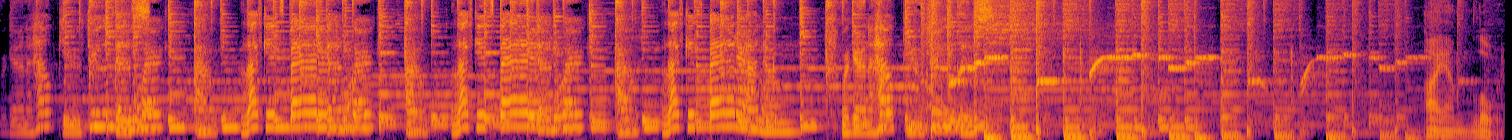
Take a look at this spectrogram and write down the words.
We're gonna help you through this. Gonna Work out. Life gets better. Gonna work out. Life gets better. Gonna work out. Life gets better. I know. We're gonna help you through this. I am Lord.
